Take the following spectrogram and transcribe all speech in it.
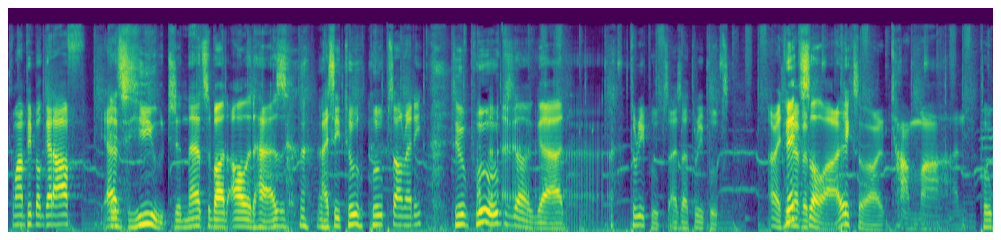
Come on, people, get off. It's huge, and that's about all it has. I see two poops already. Two poops. Oh god. Three poops. I saw three poops. All right. Pixel art. Pixel art. Come on. Poop.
